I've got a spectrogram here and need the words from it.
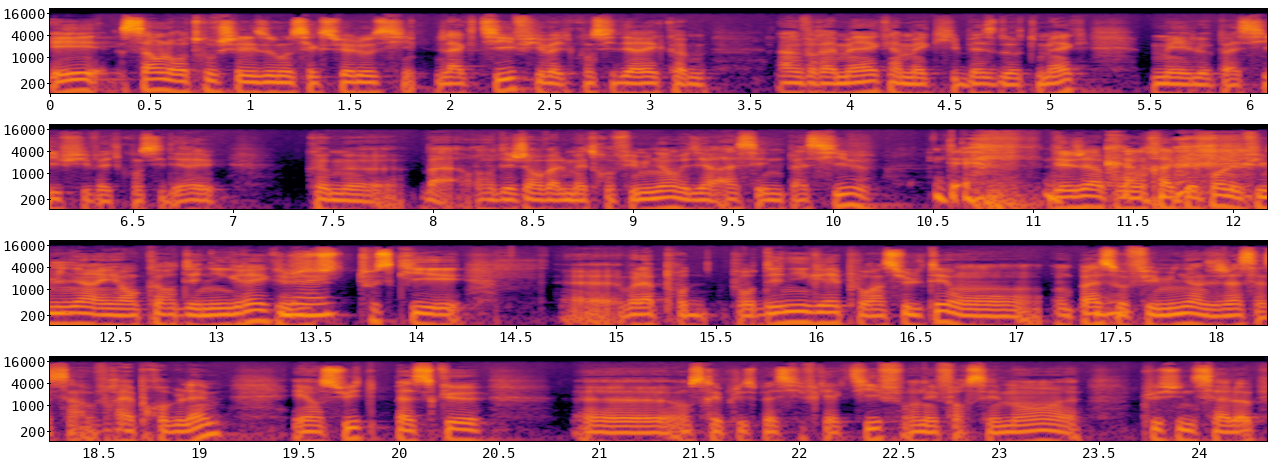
Et ça, on le retrouve chez les homosexuels aussi. L'actif, il va être considéré comme un vrai mec, un mec qui baisse d'autres mecs, mais le passif, il va être considéré comme, euh, bah, on- déjà, on va le mettre au féminin, on va dire, ah, c'est une passive. déjà, pour montrer à quel point le féminin est encore dénigré, que Ouais. juste tout ce qui est euh, voilà, pour, pour dénigrer, pour insulter, on, on passe Mhm. au féminin. Déjà, ça, c'est un vrai problème. Et ensuite, parce que euh, on serait plus passif qu'actif, on est forcément euh, plus une salope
